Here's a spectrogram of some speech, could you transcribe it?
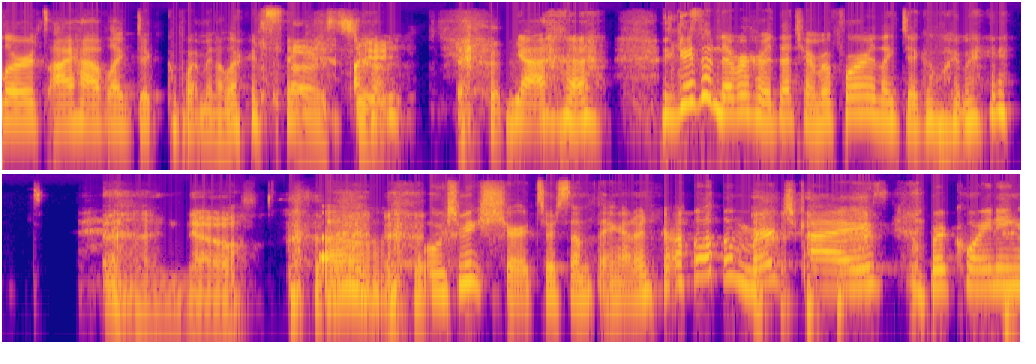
alerts i have like dick appointment alerts oh, sweet. Um, yeah you guys have never heard that term before like dick appointment Uh, no. oh, well, we should make shirts or something i don't know merch guys we're coining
